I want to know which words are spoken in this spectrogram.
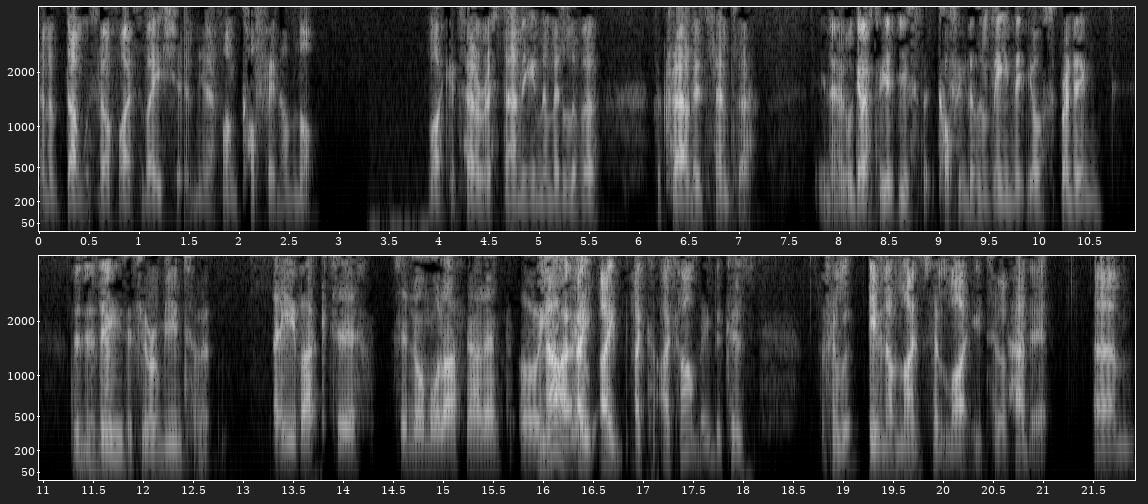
and have done with self isolation. You know, if I'm coughing, I'm not like a terrorist standing in the middle of a, a crowded centre. You know, we're going to have to get used to that coughing doesn't mean that you're spreading the disease if you're immune to it. Are you back to, to normal life now then? Or no, I, I, I, I, can't be because so even though I'm 90% likely to have had it, um,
